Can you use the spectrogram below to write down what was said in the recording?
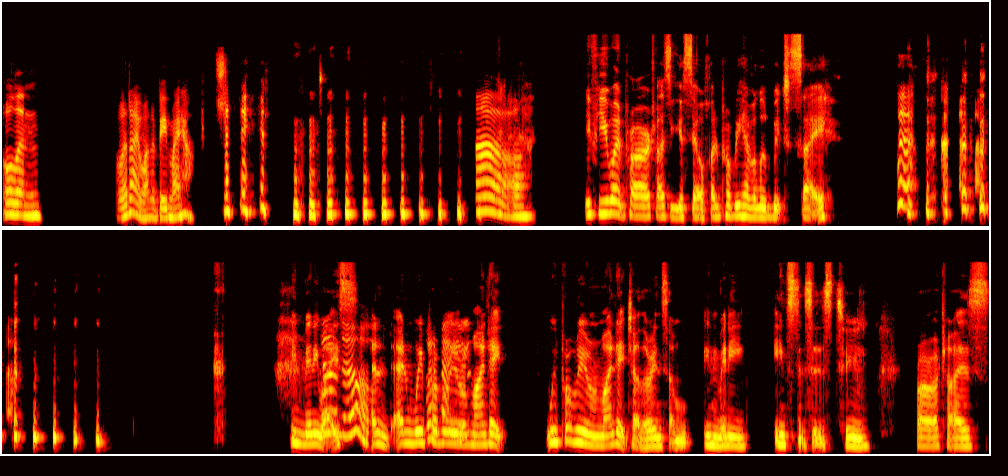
well then would I want to be my Oh. if you weren't prioritizing yourself, I'd probably have a little bit to say. in many ways. And and we What probably remind each we probably remind each other in some in many instances to prioritize,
